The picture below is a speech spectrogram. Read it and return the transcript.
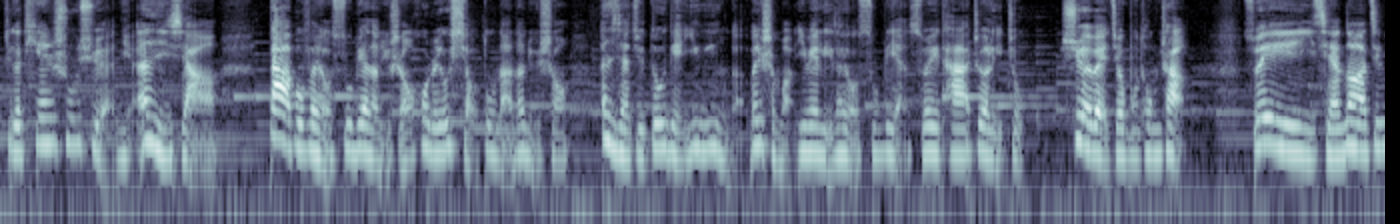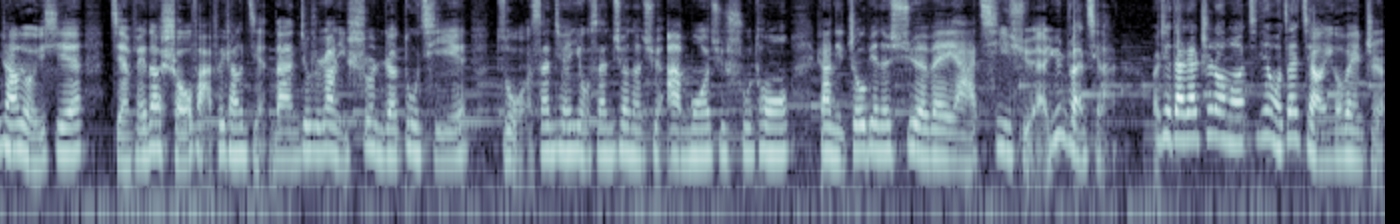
这个天枢穴，你摁一下啊。大部分有宿便的女生或者有小肚腩的女生，摁下去都有点硬硬的。为什么？因为里头有宿便，所以它这里就穴位就不通畅。所以以前呢，经常有一些减肥的手法非常简单，就是让你顺着肚脐左三圈右三圈的去按摩、去疏通，让你周边的穴位呀、气血运转起来。而且大家知道吗？今天我再讲一个位置，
